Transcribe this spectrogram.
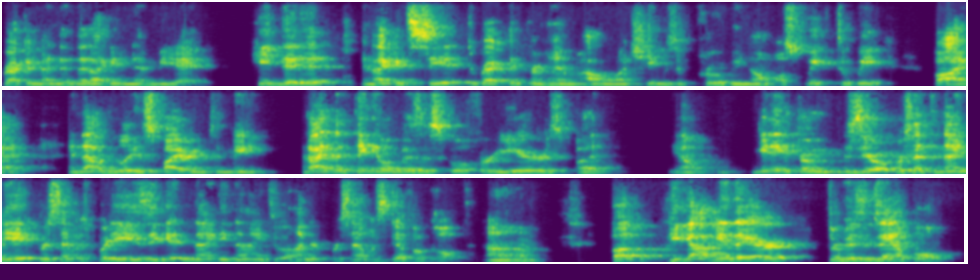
recommended that I get an MBA. He did it, and I could see it directly from him how much he was improving almost week to week by it. And that was really inspiring to me. And I'd been thinking about business school for years, but you know, getting from 0% to 98% was pretty easy. Getting 99 to 100% was difficult. Um, but he got me there through his example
